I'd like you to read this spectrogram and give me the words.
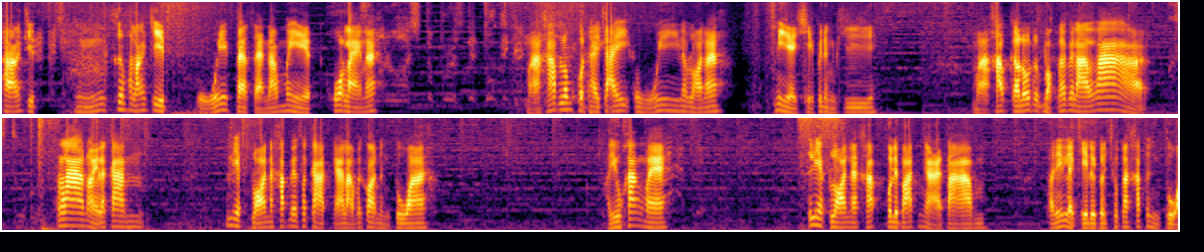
พลังจิตหืมขึ้นพลังจิตโอ้ยแปดแสนดาเมจโคตรแรงนะ มาครับลมกดหายใจโอ้ยเรียบร้อยนะ นี่ไงเคไปหนึ่งที มาครับกาโรดบอกได้เวลาล่า ล่าหน่อยละกัน เรียบร้อยนะครับเมสกัดหงายหลังไปก่อนหนึ่งตัวพายุข้างมาเรียบร้อยนะครับโกเลบัสหงายตาม ตอนนี้เหลือเกลือกันชุบนะครับหนึ่งตัว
